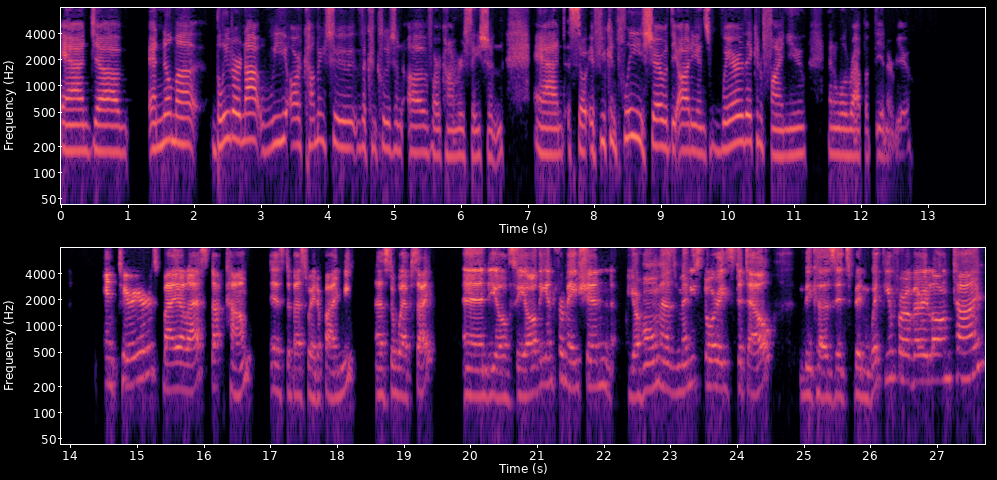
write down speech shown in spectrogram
and um, and Nylma believe it or not, we are coming to the conclusion of our conversation. And so, if you can please share with the audience where they can find you, and we'll wrap up the interview. Interiorsbyls.com is the best way to find me as the website and you'll see all the information. Your home has many stories to tell because it's been with you for a very long time.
